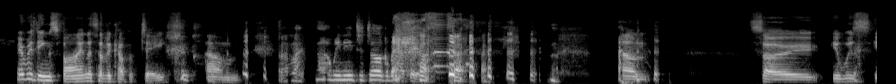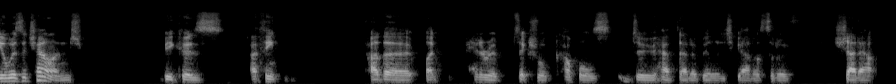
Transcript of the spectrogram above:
everything's fine. Let's have a cup of tea. Um, I'm like, no, we need to talk about this. um, so it was it was a challenge because I think other like heterosexual couples do have that ability to be able to sort of shut out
